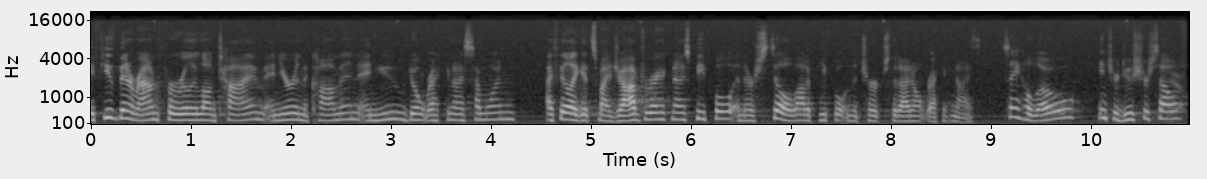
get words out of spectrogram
if you've been around for a really long time and you're in the common and you don't recognize someone, I feel like it's my job to recognize people, and there's still a lot of people in the church that I don't recognize. Say hello, introduce yourself.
